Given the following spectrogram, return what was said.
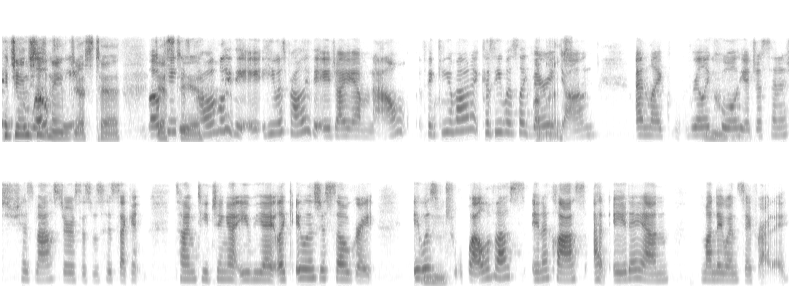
He changed his name just to. low-key, just to- probably the he was probably the age I am now, thinking about it, because he was like very young and like really Mhm. cool. He had just finished his master's. This was his second time teaching at UVA. Like it was just so great. It was Mhm. 12 of us in a class at 8 a.m. Monday, Wednesday, Friday.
